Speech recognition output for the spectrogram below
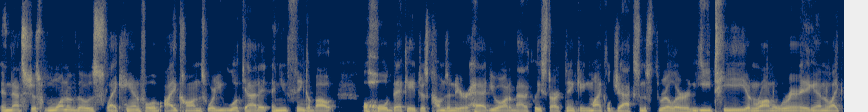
and that's just one of those like handful of icons where you look at it and you think about a whole decade just comes into your head you automatically start thinking michael jackson's thriller and et and ronald reagan like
